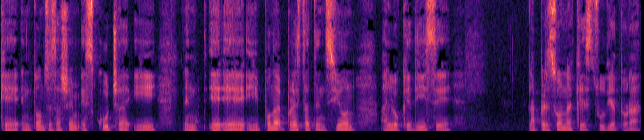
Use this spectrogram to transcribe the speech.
que entonces Hashem escucha y, eh, y pone, presta atención a lo que dice la persona que estudia Torah.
